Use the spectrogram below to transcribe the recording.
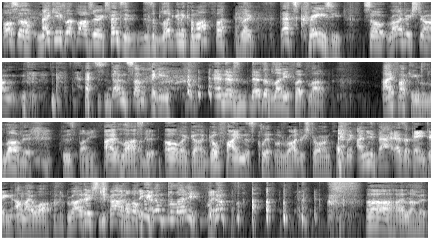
Also, Nike flip flops are expensive. Is the blood gonna come off? Fuck. Like, that's crazy. So Roderick Strong has done something and there's there's a bloody flip flop. I fucking love it. It was funny. I lost funny. it. Oh my god. Go find this clip of Roderick Strong holding I need that as a painting on my wall. Roderick Strong oh Holding holding, a bloody flip flop. oh, I love it.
